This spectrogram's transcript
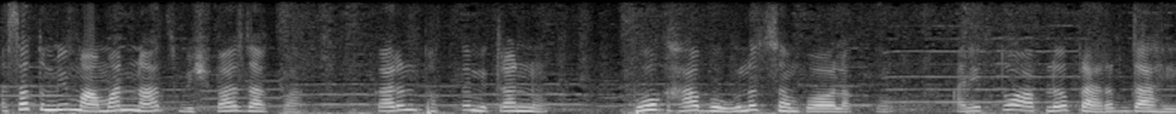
असा तुम्ही मामांनाच विश्वास दाखवा. कारण फक्त मित्रांनो भोग हा भोगूनच संपवावा लागतो आणि तो आपलं प्रारब्ध आहे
